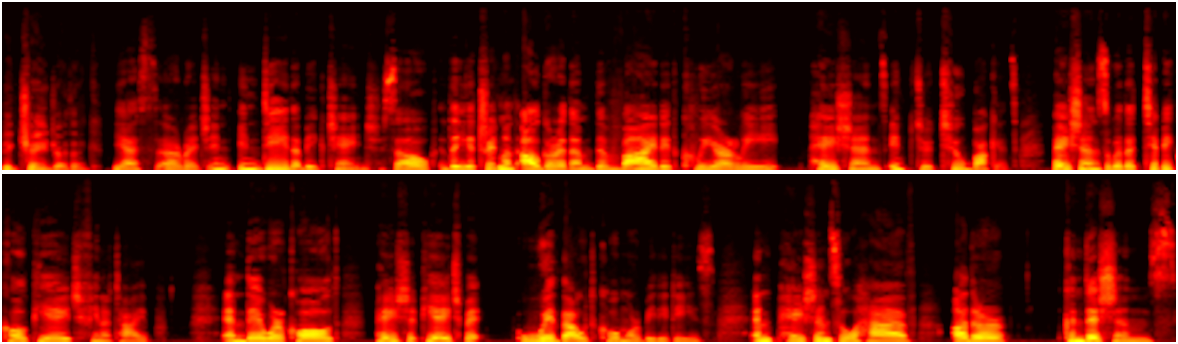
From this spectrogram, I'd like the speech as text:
big change, I think. Yes, uh, Rich, in, indeed a big change. So the treatment algorithm divided clearly patients into two buckets patients with a typical PH phenotype, and they were called patient, PH without comorbidities, and patients who have other conditions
